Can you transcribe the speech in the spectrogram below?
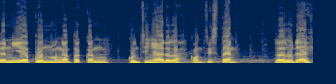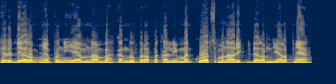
Dan ia pun mengatakan kuncinya adalah konsisten. Lalu di akhir dialognya pun ia menambahkan beberapa kalimat quotes menarik di dalam dialognya,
